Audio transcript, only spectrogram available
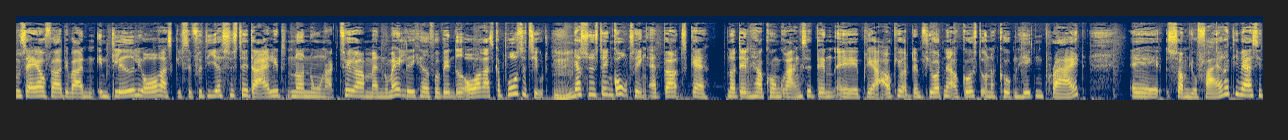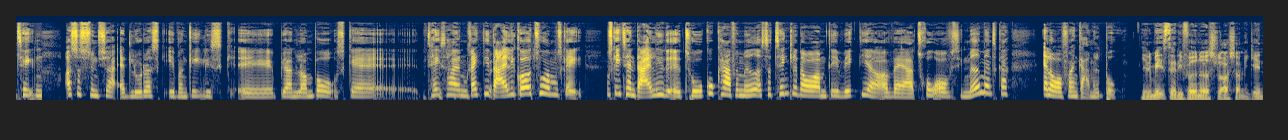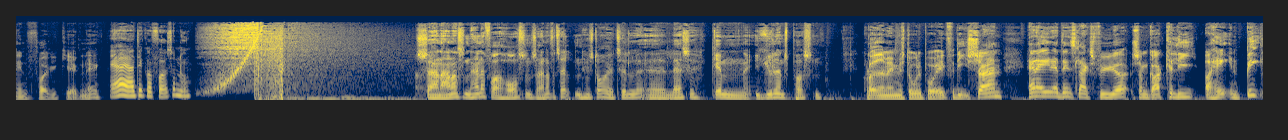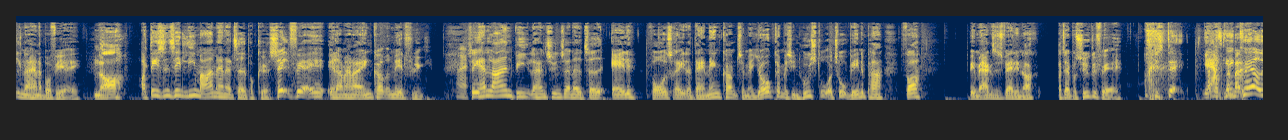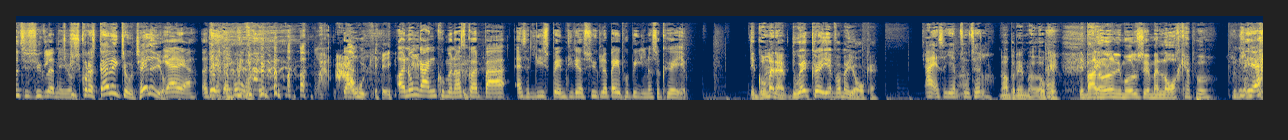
Nu sagde jeg jo før, at det var en, en glædelig overraskelse, fordi jeg synes, det er dejligt, når nogle aktører, man normalt ikke havde forventet, overrasker positivt. Mm. Jeg synes, det er en god ting, at børn skal, når den her konkurrence den, øh, bliver afgjort den 14. august under Copenhagen Pride, øh, som jo fejrer diversiteten. Og så synes jeg, at luthersk evangelisk øh, Bjørn Lomborg skal tage sig en rigtig dejlig gåtur måske. Måske tage en dejlig øh, Togo-kaffe med, og så tænke lidt over, om det er vigtigere at være tro over sine medmennesker, eller over for en gammel bog. I det mindste har de fået noget at slås om igen inden for folkekirken, ikke? Ja, ja, det går for sig nu. Søren Andersen, han er fra Horsens, og han har fortalt en historie til øh, Lasse gennem Jyllandsposten. Kan du med med stole på, ikke? Fordi Søren, han er en af den slags fyre, som godt kan lide at have en bil, når han er på ferie. Nå, Og det er sådan set lige meget, om han har taget på kør selv ferie, eller om han har ankommet med et fly. Nej. Så han lejede en bil, og han synes, han havde taget alle forholdsregler, da han ankom til Mallorca med sin hustru og to vennepar, for, bemærkelsesværdigt nok, at tage på cykelferie. ja, Man skal ikke køre ud til cyklerne jo. Du skulle da stadigvæk til hotellet, jo. Ja, ja, og det er rigtigt. ja. okay. Og nogle gange kunne man også godt bare altså, lige spænde de der cykler bag på bilen, og så køre hjem. Det kunne man da. Du kan ikke køre hjem fra Mallorca. Nej, altså hjem til hotellet. Nå, på den måde. Okay. Ja. Det er bare en underlig måde, du siger Mallorca på. Ja.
